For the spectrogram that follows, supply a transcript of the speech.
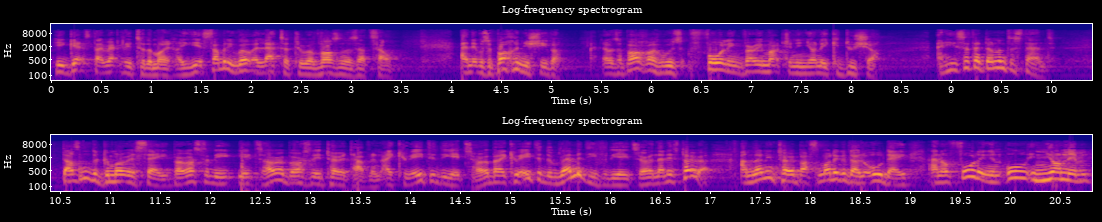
he gets directly to the moich. Somebody wrote a letter to Rav Zatzel. And it was a Bach in Yeshiva. And it was a Bach who was falling very much in Inyone Kedusha. And he said, I don't understand. Doesn't the Gemara say, Barosali Yetzhara, Barosali Torah Tavlin? I created the Yetzhara, but I created the remedy for the Yetzhara, and that is Torah. I'm learning Torah Basmodigadol all day, and I'm falling in all Inyonim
